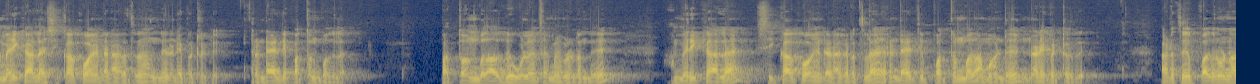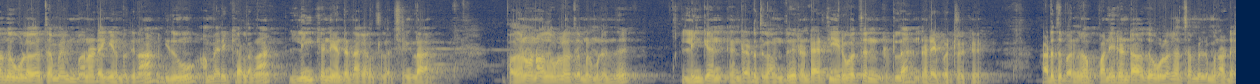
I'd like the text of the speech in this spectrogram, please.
அமெரிக்காவில் சிக்காகோ என்ற நகரத்தில் தான் வந்து நடைபெற்றிருக்கு. ரெண்டாயிரத்தி பத்தொன்பதில். பத்தொன்பதாவது உலக தமிழ் நடந்து வந்து அமெரிக்காவில் சிக்காகோ என்ற நகரத்தில் ரெண்டாயிரத்தி பத்தொன்பதாம் ஆண்டு நடைபெற்றது. அடுத்து பதினொன்றாவது உலக தமிழ் மாநாடு எங்கேன்னு பார்த்தீங்கன்னா இதுவும் அமெரிக்காவில் தான் லிங்கன் என்ற நகரத்தில் சரிங்களா? பதினொன்றாவது உலக தமிழ் மாநாடு வந்து லிங்கன் என்ற இடத்துல வந்து ரெண்டாயிரத்தி இருபத்தெண்டில் நடைபெற்றிருக்கு. அடுத்து பாருங்கள் பன்னிரெண்டாவது உலக தமிழ் மாநாடு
